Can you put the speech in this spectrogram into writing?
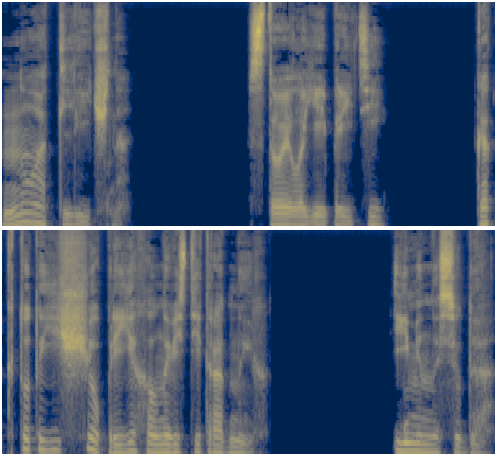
Ну, отлично. Стоило ей прийти, как кто-то еще приехал навестить родных. Именно сюда.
